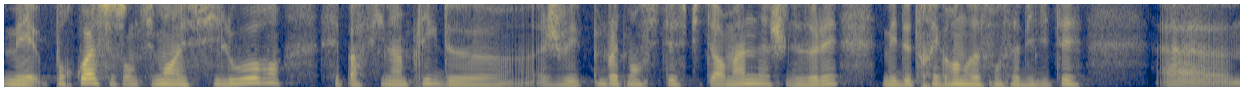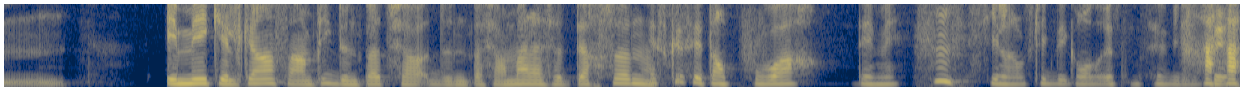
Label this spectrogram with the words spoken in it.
Mais pourquoi ce sentiment est si lourd? C'est parce qu'il implique de, je vais complètement citer Spiderman, je suis désolée, mais de très grandes responsabilités. Euh, aimer quelqu'un, ça implique de ne pas faire, de ne pas faire mal à cette personne. Est-ce que c'est un pouvoir d'aimer s'il implique des grandes responsabilités?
